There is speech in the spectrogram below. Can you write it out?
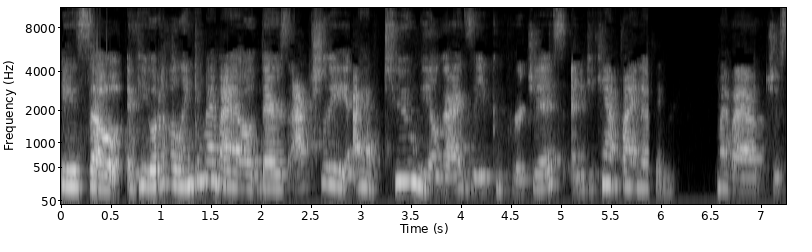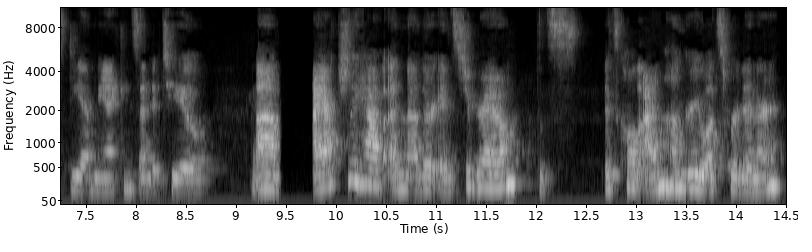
Okay, so if you go to the link in my bio, there's actually I have two meal guides that you can purchase, and if you can't find them in my bio, just DM me. I can send it to you. Okay. Um, I actually have another Instagram. It's it's called I'm hungry. What's for dinner?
